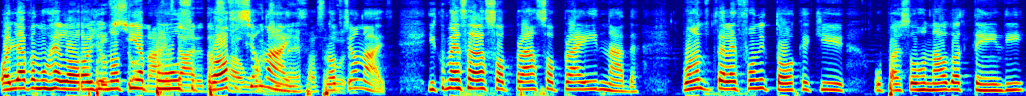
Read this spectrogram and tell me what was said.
olhava no relógio, não tinha pulso, profissionais, saúde, né, profissionais. E começaram a soprar, soprar e nada. Quando o telefone toca que o pastor Ronaldo atende,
